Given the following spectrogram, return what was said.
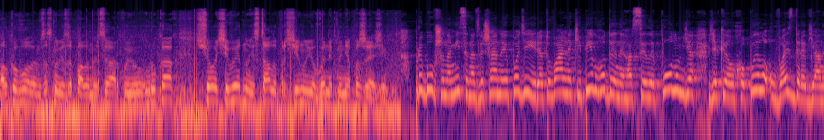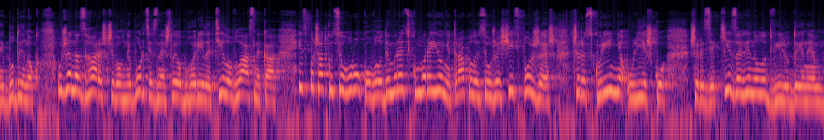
алкоголем заснув із запаленою цигаркою у руках, що очевидно і стало причиною виникнення пожежі. Прибувши на місце надзвичайної події, рятувальники півгодини гасили полум'я, яке охопило увесь дерев'яний будинок. Уже на згарищі вогнеборці знайшли обгоріле тіло власника. І з початку цього року у Володимирецькому районі трапилося уже шість пожеж через куріння у ліжку, через які загинуло дві людини.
